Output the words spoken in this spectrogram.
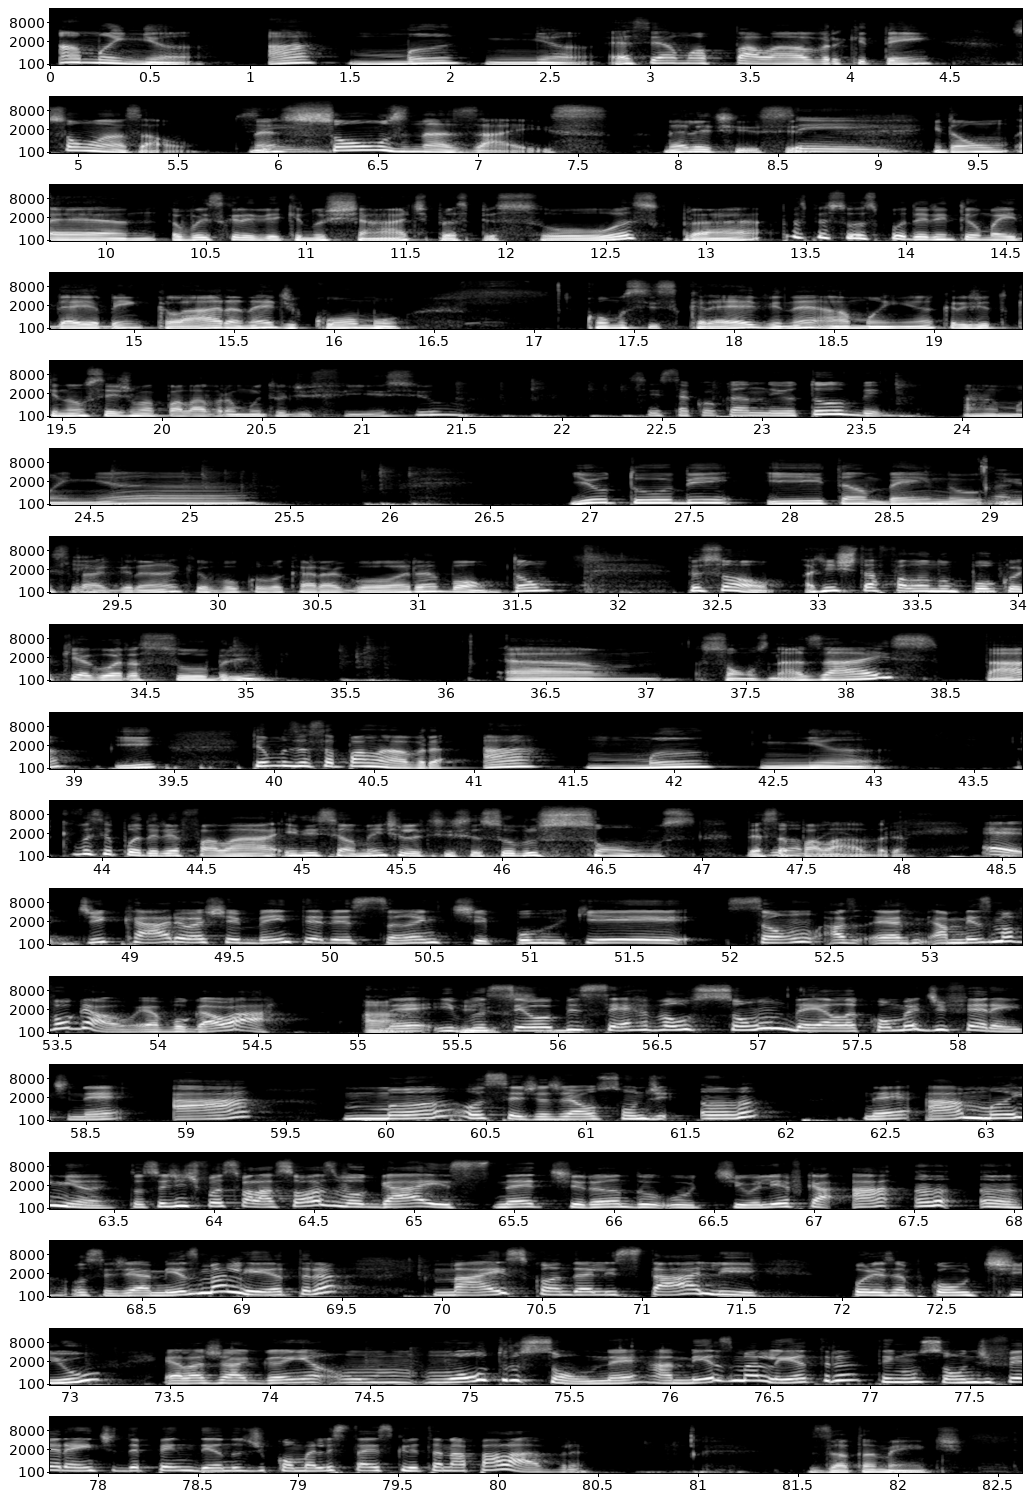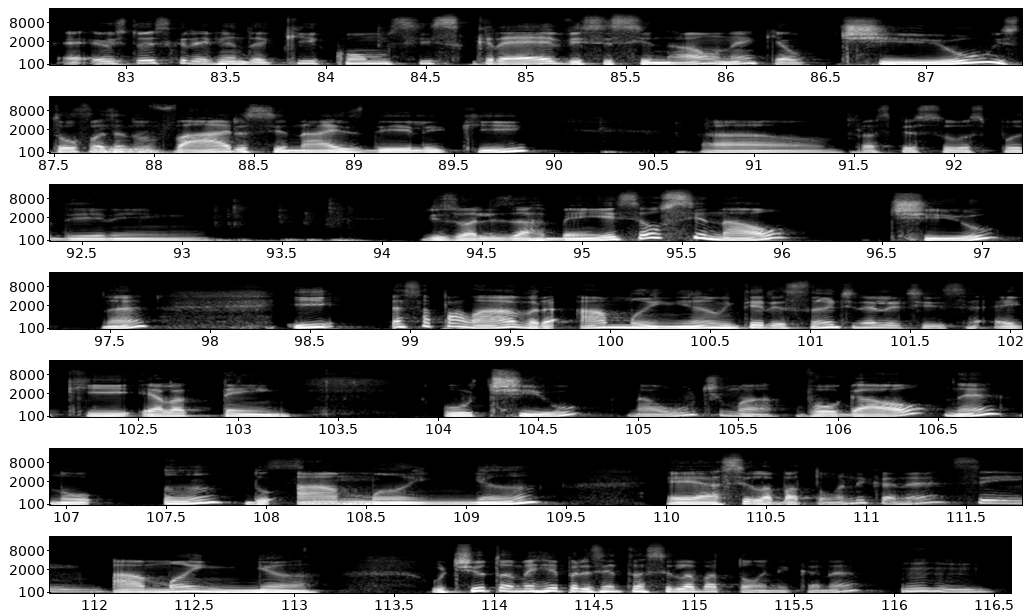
Amanhã. Amanhã. Essa é uma palavra que tem som nasal, né? Sim. né? Sons nasais né, Letícia? Sim. Então, é, eu vou escrever aqui no chat para as pessoas, para as pessoas poderem ter uma ideia bem clara, né, de como como se escreve, né? Amanhã. Acredito que não seja uma palavra muito difícil. Você está colocando no YouTube? Amanhã. YouTube e também no okay. Instagram, que eu vou colocar agora. Bom, então, pessoal, a gente está falando um pouco aqui agora sobre um, sons nasais, tá? E temos essa palavra amanhã. O que você poderia falar inicialmente, Letícia, sobre os sons dessa palavra? É, de cara eu achei bem interessante porque são a, é a mesma vogal, é a vogal A. Ah, né? E você isso. observa o som dela, como é diferente, né? A, man, ou seja, já é um som de an, né, amanhã. Então, se a gente fosse falar só as vogais, né, tirando o tio ali, ia ficar a, an, an. Ou seja, é a mesma letra, mas quando ela está ali, por exemplo, com o tio, ela já ganha um, um, outro som, né? A mesma letra tem um som diferente dependendo de como ela está escrita na palavra. Exatamente. É, eu estou escrevendo aqui como se escreve esse sinal, né? Que é o tio. Estou Sim. fazendo vários sinais dele aqui uh, para as pessoas poderem visualizar bem. Esse é o sinal tio, né? E essa palavra amanhã, o interessante, né, Letícia, é que ela tem o tio na última vogal, né? No an do Sim. amanhã. É a sílaba tônica, né? Sim. Amanhã. O tio também representa a sílaba tônica, né? Uhum.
